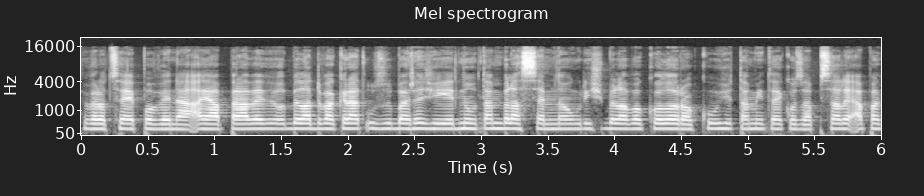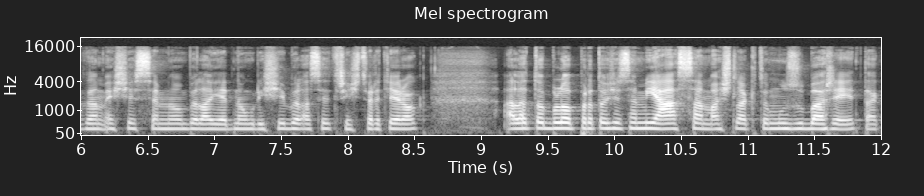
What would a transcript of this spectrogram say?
V roce je povinná a já právě byla dvakrát u zubaře, že jednou tam byla se mnou, když byla okolo roku, že tam mi to jako zapsali a pak tam ještě se mnou byla jednou, když ji byl asi tři čtvrtě rok. Ale to bylo proto, že jsem já sama šla k tomu zubaři, tak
